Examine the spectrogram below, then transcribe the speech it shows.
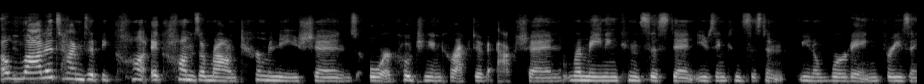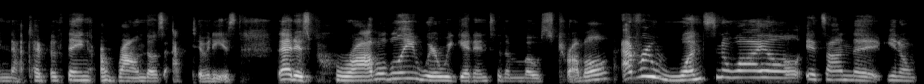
yeah a lot of times it become it comes around terminations or coaching and corrective action remaining consistent using consistent you know wording phrasing that type of thing around those activities that is probably where we get into the most trouble every once in a while it's on the you know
